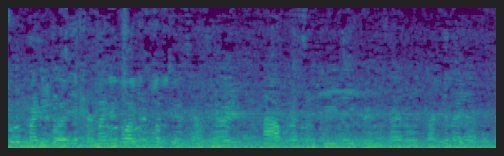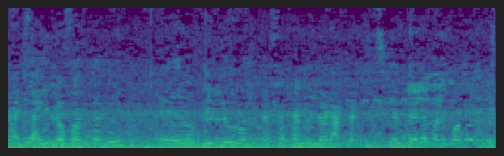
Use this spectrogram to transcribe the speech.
చూడు మణిపాల్ ఇక్కడ మణిపాల్ రిఫర్ చేశాను సార్ ఆపరేషన్ ఫెయిల్ అయిపోయింది సార్ తగ్గదని కానీ హైదరాబాద్ కానీ ఏ, వెల్లూరు ఉంది కదా సార్ తమిళనాడు అక్కడ తీసుకెళ్తేనే పని పడుతుంది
